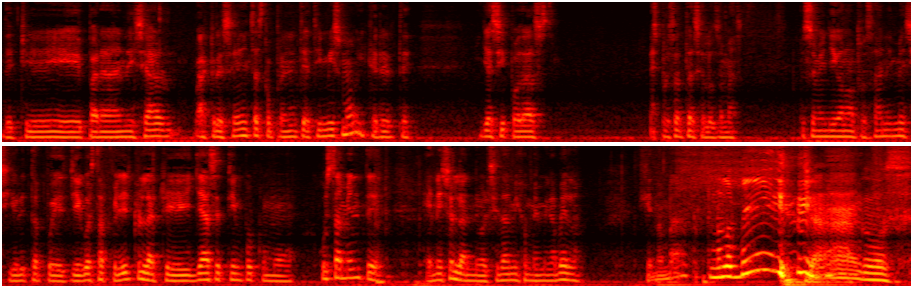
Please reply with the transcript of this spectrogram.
de que para iniciar a crecer necesitas comprenderte a ti mismo y quererte. Y así podrás expresarte hacia los demás. Pues también llegan otros animes y ahorita pues llegó esta película que ya hace tiempo como, justamente, en eso en la universidad me dijo mi amiga Velo. Dije, no más, no lo vi. Changos.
